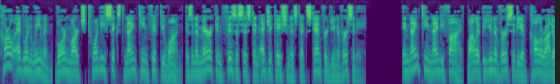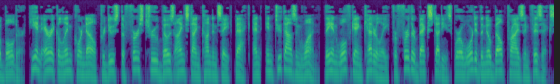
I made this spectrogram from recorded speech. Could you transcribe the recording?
Carl Edwin Wieman born March 26, 1951, is an American physicist and educationist at Stanford University. In 1995, while at the University of Colorado Boulder, he and Eric Allin Cornell produced the first true Bose–Einstein condensate and, in 2001, they and Wolfgang Ketterle for further Beck studies were awarded the Nobel Prize in Physics.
